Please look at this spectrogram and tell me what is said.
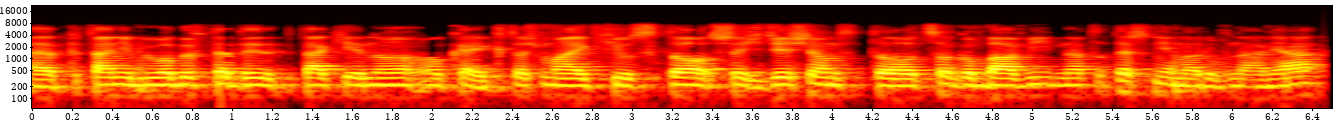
E, Pytanie byłoby wtedy takie, no okej, ktoś ma IQ 160, to co go bawi? No to też nie ma równania,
